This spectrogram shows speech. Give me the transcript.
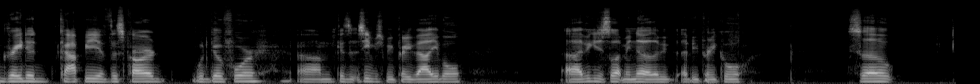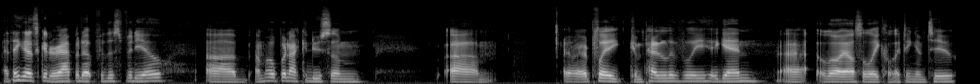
graded copy of this card would go for, because um, it seems to be pretty valuable, uh, if you could just let me know, that'd be, that'd be pretty cool. So, I think that's going to wrap it up for this video. Uh, I'm hoping I can do some, um, uh, play competitively again, uh, although I also like collecting them too.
